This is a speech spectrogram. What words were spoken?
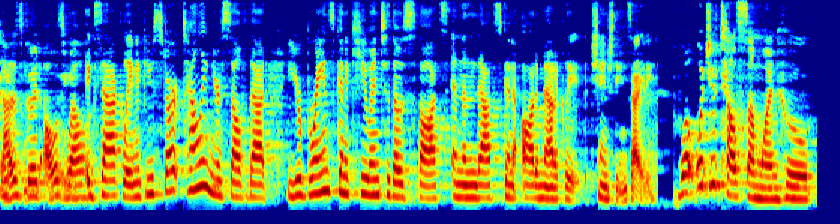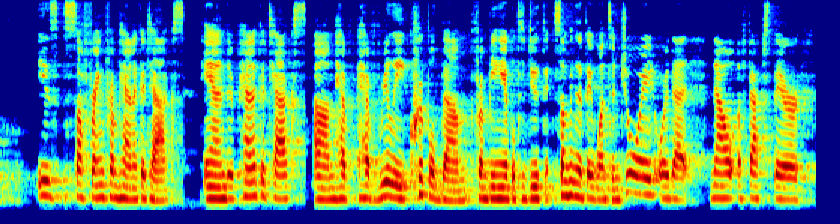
God You- is good. All is well. Exactly. And if you start telling yourself that, your brain's going to cue into those thoughts and then that's going to automatically change the anxiety. What would you tell someone who is suffering from panic attacks and their panic attacks um, have have really crippled them from being able to do th- something that they once enjoyed or that now affects their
